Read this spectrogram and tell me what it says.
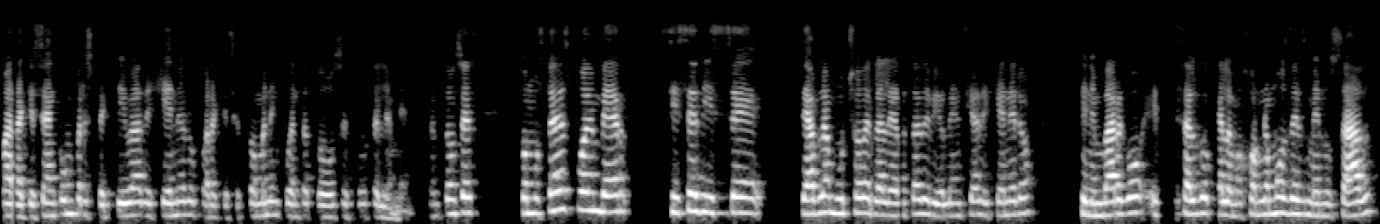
para que sean con perspectiva de género, para que se tomen en cuenta todos estos elementos. Entonces, como ustedes pueden ver, sí se dice, se habla mucho de la alerta de violencia de género, sin embargo, es algo que a lo mejor no hemos desmenuzado.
